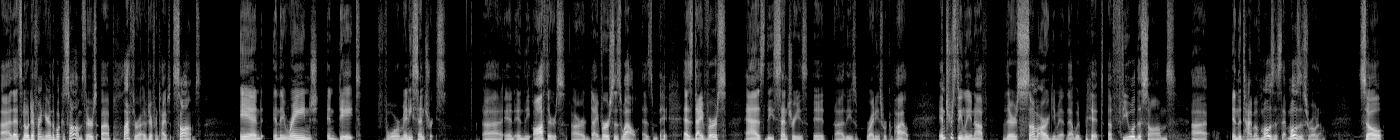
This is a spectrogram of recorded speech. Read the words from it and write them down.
uh, that's no different here in the Book of Psalms. There's a plethora of different types of psalms, and and they range and date for many centuries. Uh, and and the authors are diverse as well as as diverse as the centuries it uh, these writings were compiled. Interestingly enough, there's some argument that would pit a few of the Psalms uh, in the time of Moses that Moses wrote them. So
